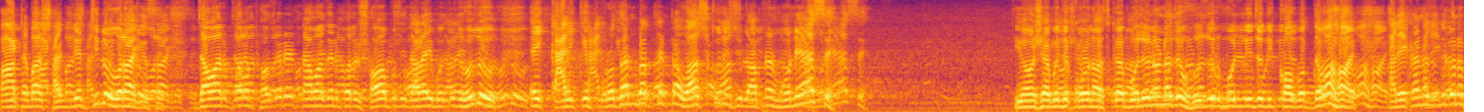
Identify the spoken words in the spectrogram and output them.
পাঠ বা সাগরের ছিল, ওরা গেছে। যাওয়ার পরে ফজরের নামাজের পরে সভাপতি দাঁড়াই বলতে হুজুর, এই কালকে প্রধান বক্তা একটা ওয়াজ করেছিল, আপনার মনে আছে? ইমাম সাহেব বলছে, কোন আজকাল বলিল না যে হুজুর মল্লি যদি কবর দেওয়া হয়? আর এখানে যদি কোনো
